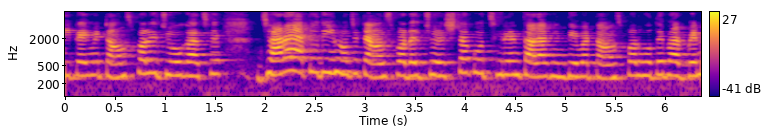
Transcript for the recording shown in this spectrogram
এই টাইমে ট্রান্সফারের যোগ আছে। যারা এতদিন হচ্ছে ট্রান্সফারের চেষ্টা করছিলেন, তারা কিন্তু এবার ট্রান্সফার হতে পারবেন।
